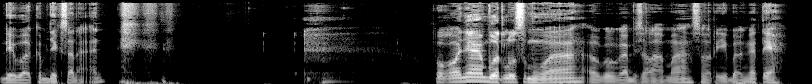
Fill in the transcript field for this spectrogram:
dewa kebijaksanaan. Pokoknya buat lu semua oh, gue nggak bisa lama. Sorry banget ya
